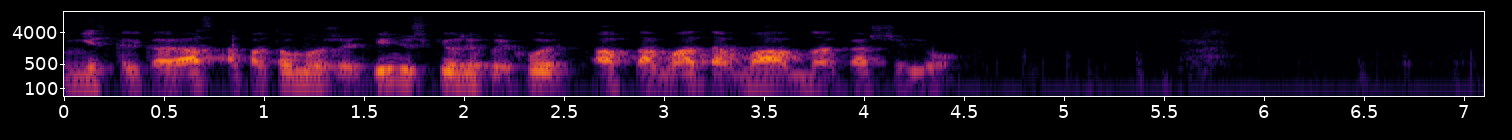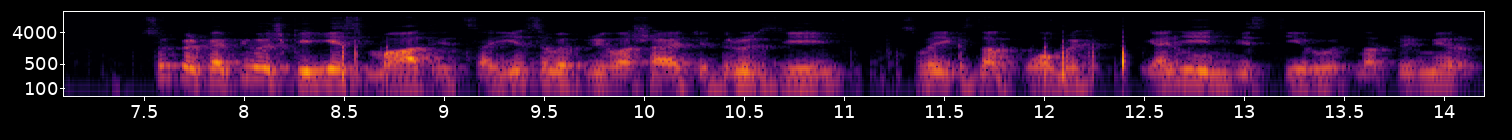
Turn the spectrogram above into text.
несколько раз, а потом уже денежки уже приходят автоматом вам на кошелек. В суперкопилочке есть матрица. Если вы приглашаете друзей, своих знакомых, и они инвестируют, например,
